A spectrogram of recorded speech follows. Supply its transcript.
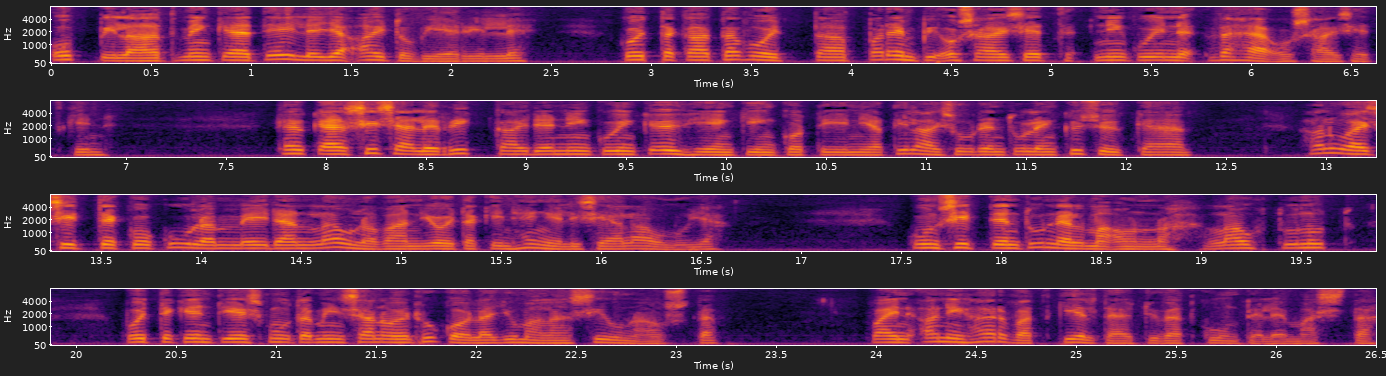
Oppilaat, menkää teille ja aitovierille. Koittakaa tavoittaa parempiosaiset niin kuin vähäosaisetkin. Käykää sisälle rikkaiden niin kuin köyhienkin kotiin ja tilaisuuden tulen kysykää, haluaisitteko kuulla meidän laulavan joitakin hengellisiä lauluja? Kun sitten tunnelma on lauhtunut, voitte kenties muutamin sanoin rukoilla Jumalan siunausta. Vain ani harvat kieltäytyvät kuuntelemasta.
